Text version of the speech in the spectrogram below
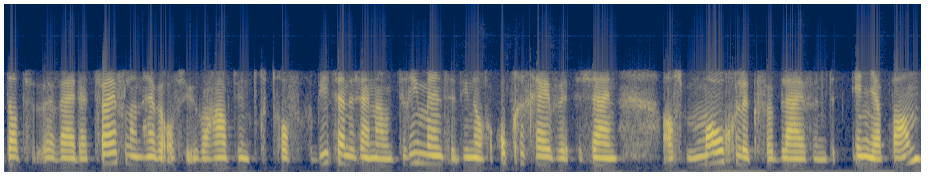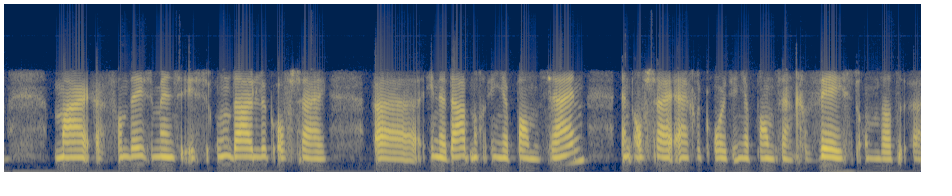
dat wij daar twijfel aan hebben of ze überhaupt in het getroffen gebied zijn. Er zijn namelijk drie mensen die nog opgegeven zijn als mogelijk verblijvend in Japan. Maar van deze mensen is onduidelijk of zij uh, inderdaad nog in Japan zijn... en of zij eigenlijk ooit in Japan zijn geweest... omdat uh,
